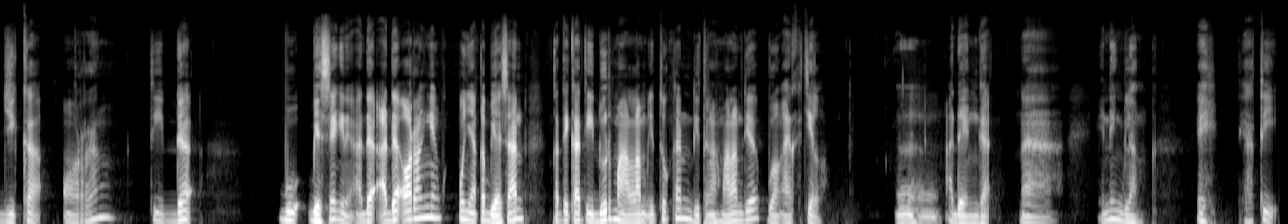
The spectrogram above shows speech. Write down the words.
jika orang tidak bu biasanya gini, ada ada orang yang punya kebiasaan ketika tidur malam itu kan di tengah malam dia buang air kecil. Mhm. Ada yang enggak. Nah, ini yang bilang, "Eh, hati-hati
